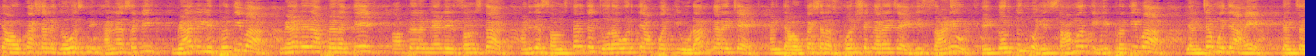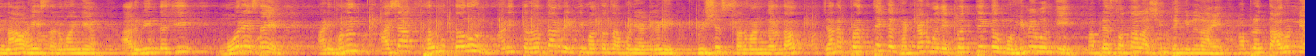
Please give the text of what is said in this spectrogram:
त्या अवकाशाला गवसणी घालण्यासाठी मिळालेली प्रतिभा मिळालेलं आपल्याला तेज आपल्याला मिळालेले संस्कार आणि त्या संस्काराच्या जोरावरती आपण ती उडान करायची आहे आणि त्या अवकाशाला स्पर्श करायचा आहे. ही जाणीव हे कर्तृत्व हे सामर्थ्य ही प्रतिभा यांच्यामध्ये आहे. त्यांचं नाव आहे सन्मान्य अरविंदजी मोरे साहेब. आणि म्हणून अशा तरुण तरुण आणि तडफदार व्यक्तिमत्वाचा आपण या ठिकाणी विशेष सन्मान करत आहोत ज्यांना प्रत्येक घटकांमध्ये प्रत्येक मोहिमेवरती आपल्या स्वतःला सिद्ध केलेलं आहे. आपलं तारुण्य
